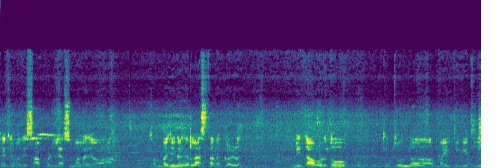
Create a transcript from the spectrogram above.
त्याच्यामध्ये सापडले असं मला जेव्हा संभाजीनगरला असताना कळलं. मी ताबडतोब तिथून माहिती घेतली.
